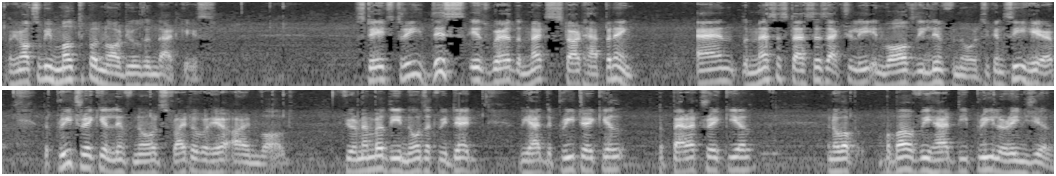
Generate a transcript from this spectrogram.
There can also be multiple nodules in that case. Stage 3, this is where the mets start happening and the metastasis actually involves the lymph nodes. You can see here the pretracheal lymph nodes right over here are involved. If you remember the nodes that we did, we had the pretracheal, the paratracheal, and above we had the prelaryngeal.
